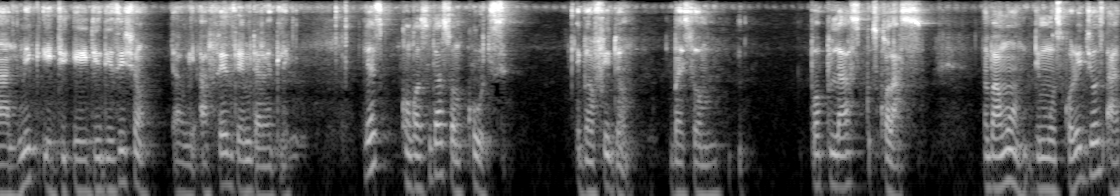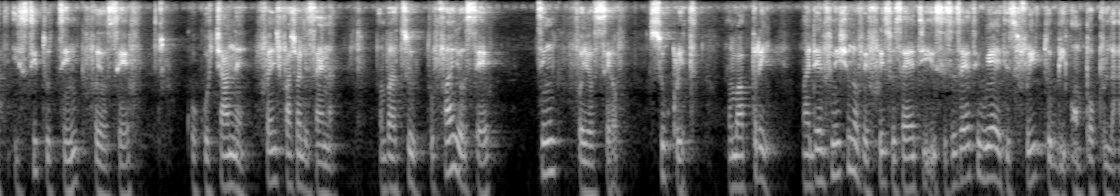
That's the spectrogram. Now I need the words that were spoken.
and make a, a decision that will affect them directly. Let's consider some quotes about freedom by some popular scholars. Number one, the most courageous act is still to think for yourself. Coco Chanel, French fashion designer. Number two, to find yourself, think for yourself. Secret. Number three, my definition of a free society is a society where it is free to be unpopular.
